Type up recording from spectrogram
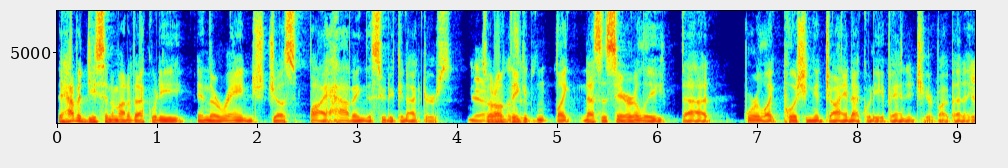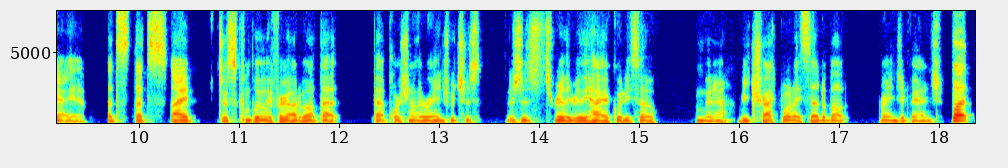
they have a decent amount of equity in their range just by having the suited connectors. Yeah, so I don't think it's like necessarily that we're like pushing a giant equity advantage here by betting. Yeah, yeah. That's that's I just completely forgot about that that portion of the range, which is which is really really high equity. So I'm gonna retract what I said about range advantage, but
